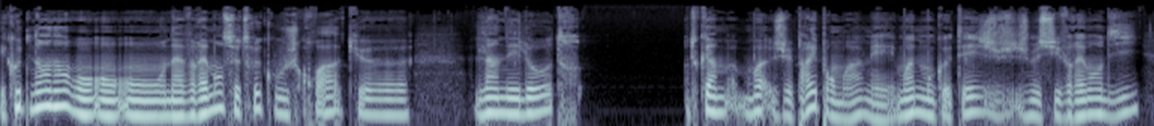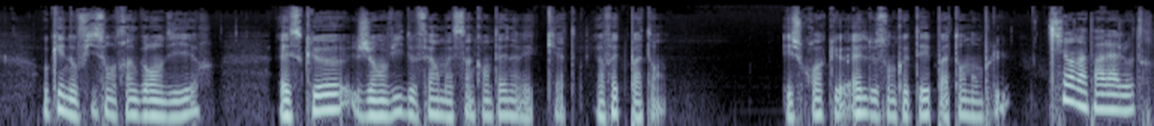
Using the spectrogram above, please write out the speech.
Écoute, non, non, on, on- on a vraiment ce truc où je crois que l'un et l'autre, en tout cas, moi, je vais parler pour moi, mais moi de mon côté, je, je me suis vraiment dit, ok, nos filles sont en train de grandir. Est-ce que j'ai envie de faire ma cinquantaine avec Kat? Et en fait, pas tant. Et je crois que elle, de son côté, pas tant non plus. Qui en a parlé à l'autre?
